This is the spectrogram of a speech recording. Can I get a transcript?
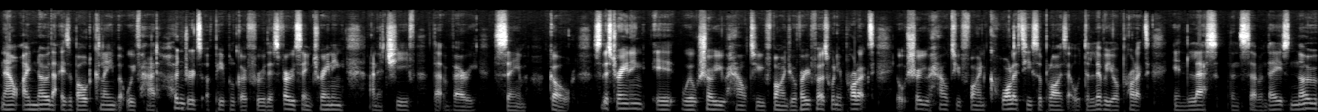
Now, I know that is a bold claim, but we've had hundreds of people go through this very same training and achieve that very same goal. So this training, it will show you how to find your very first winning product. It will show you how to find quality supplies that will deliver your product in less than seven days. No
